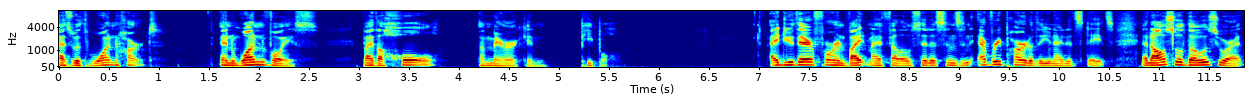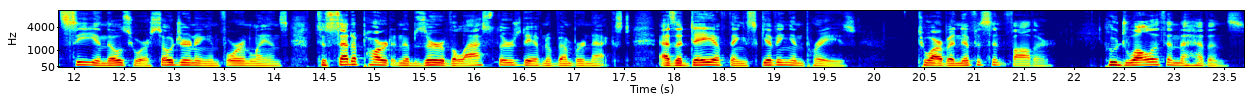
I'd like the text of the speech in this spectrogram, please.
as with one heart and one voice by the whole American people. I do therefore invite my fellow citizens in every part of the United States, and also those who are at sea and those who are sojourning in foreign lands, to set apart and observe the last Thursday of November next as a day of thanksgiving and praise to our beneficent Father, who dwelleth in the heavens.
